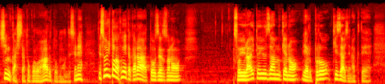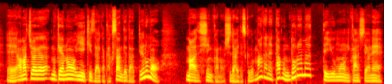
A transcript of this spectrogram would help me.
進化したところはあると思うんですよね。でそういう人が増えたから当然そのそういうライトユーザー向けのいわゆるプロ機材じゃなくて、えー、アマチュア向けのいい機材がたくさん出たっていうのもまあ進化の次第ですけどまだね多分ドラマっていうものに関してはね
